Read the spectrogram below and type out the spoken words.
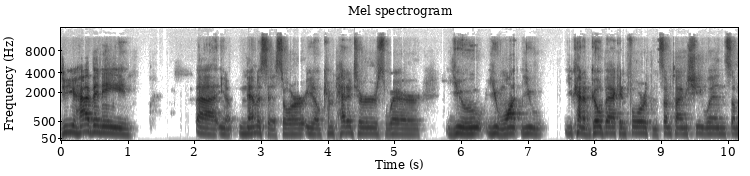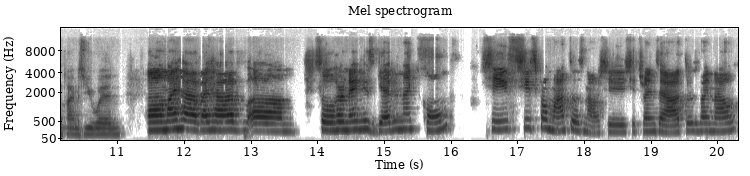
Do you have any uh, you know, nemesis or you know, competitors where you you want you you kind of go back and forth and sometimes she wins, sometimes you win. Um, I have, I have. Um, so her name is Gabby McComb. She's she's from Atos now. She she trains at Atos right now,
